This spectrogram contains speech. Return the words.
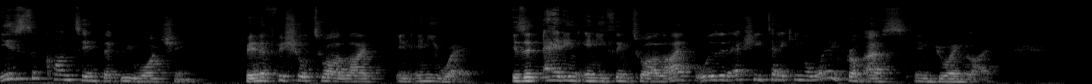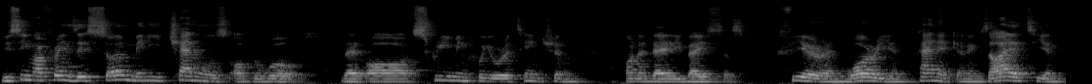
Is the content that we're watching beneficial to our life in any way? Is it adding anything to our life or is it actually taking away from us enjoying life? You see, my friends, there's so many channels of the world that are screaming for your attention on a daily basis fear and worry and panic and anxiety and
